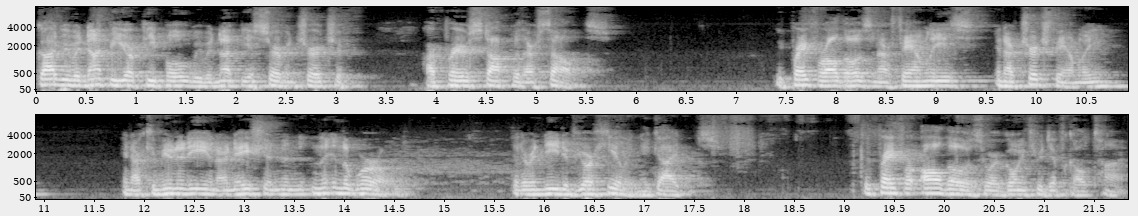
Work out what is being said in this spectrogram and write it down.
God, we would not be your people. We would not be a servant church if our prayers stopped with ourselves. We pray for all those in our families, in our church family, in our community, in our nation, and in the world that are in need of your healing and guidance. We pray for all those who are going through difficult times.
